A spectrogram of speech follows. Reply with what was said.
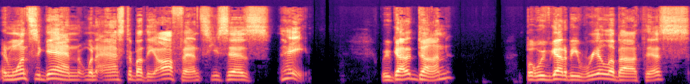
And once again, when asked about the offense, he says, Hey, we've got it done, but we've got to be real about this.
